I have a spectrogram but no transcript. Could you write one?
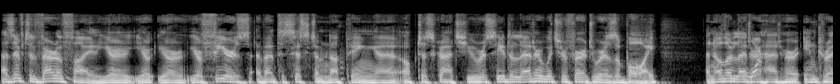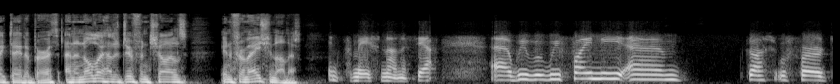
as if to verify your your your, your fears about the system not being uh, up to scratch, you received a letter which referred to her as a boy. Another letter had her incorrect date of birth, and another had a different child's information on it. information on it. Yeah, uh, we were, we finally um, got referred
